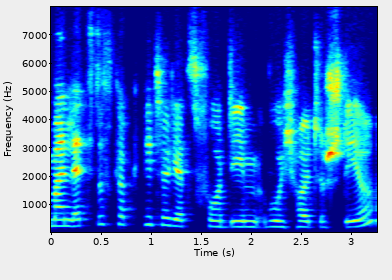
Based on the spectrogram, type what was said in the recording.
mein letztes Kapitel jetzt vor dem, wo ich heute stehe,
